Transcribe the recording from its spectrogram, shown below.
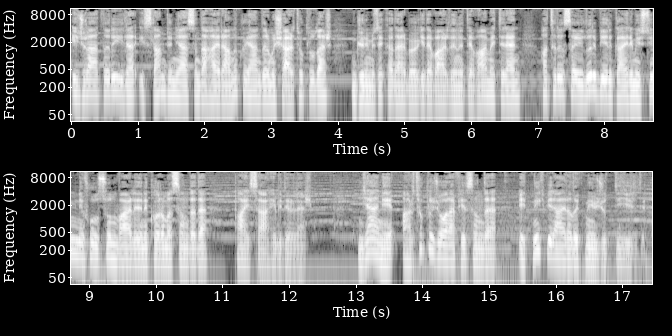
icraatlarıyla İslam dünyasında hayranlık uyandırmış Artuklular, günümüze kadar bölgede varlığını devam ettiren, hatırı sayılır bir gayrimüslim nüfusun varlığını korumasında da pay sahibidirler. Yani Artuklu coğrafyasında etnik bir ayrılık mevcut değildi.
